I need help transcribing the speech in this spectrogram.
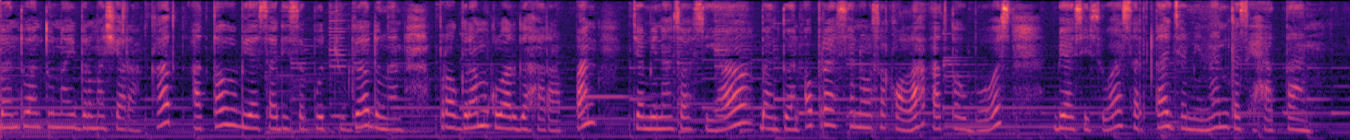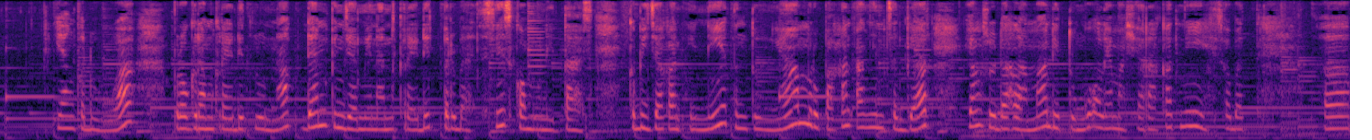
bantuan tunai bermasyarakat atau biasa disebut juga dengan program keluarga harapan, jaminan sosial, bantuan operasional sekolah atau BOS, beasiswa serta jaminan kesehatan. Yang kedua, program kredit lunak dan penjaminan kredit berbasis komunitas. Kebijakan ini tentunya merupakan angin segar yang sudah lama ditunggu oleh masyarakat nih, sobat uh,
